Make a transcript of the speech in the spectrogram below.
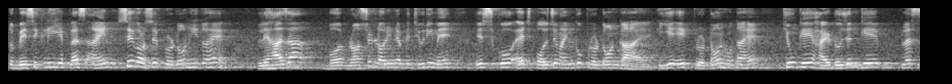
तो बेसिकली ये प्लस आइन सिर्फ़ और सिर्फ़ प्रोटॉन ही तो है। लिहाजा ब्रॉन्स्टेड लॉरी ने अपनी थ्योरी में इसको एच पॉजिटिव आइन को प्रोटॉन कहा है, कि ये एक प्रोटॉन होता है, क्योंकि हाइड्रोजन के प्लस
